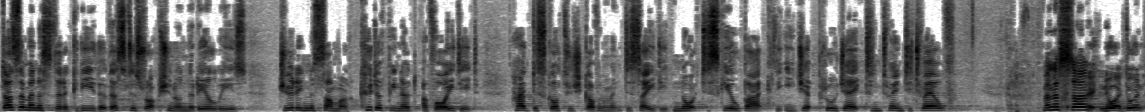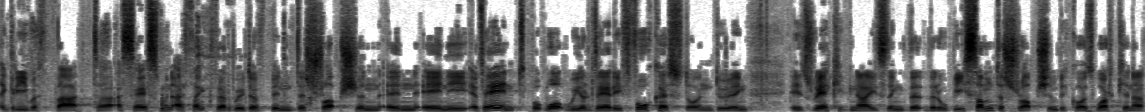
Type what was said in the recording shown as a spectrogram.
Does the Minister agree that this disruption on the railways during the summer could have been avoided had the Scottish Government decided not to scale back the EGIP project in 2012? Minister. Uh, no, I don't agree with that uh, assessment. I think there would have been disruption in any event. But what we are very focused on doing is recognising that there will be some disruption because working a,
